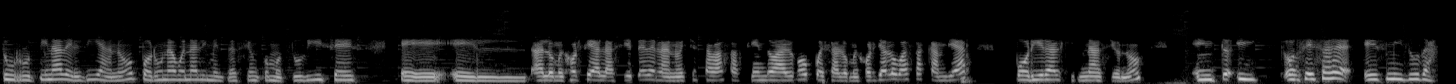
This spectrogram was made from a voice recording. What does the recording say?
tu rutina del día, ¿no? Por una buena alimentación, como tú dices, eh, el, a lo mejor si a las 7 de la noche estabas haciendo algo, pues a lo mejor ya lo vas a cambiar por ir al gimnasio, ¿no? y, o sea, esa es mi duda,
